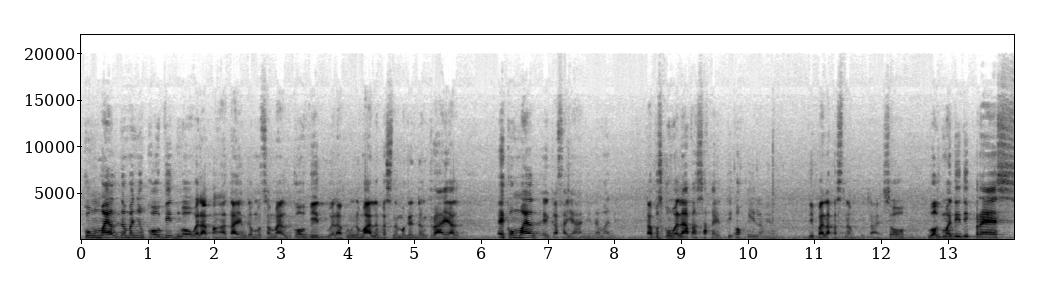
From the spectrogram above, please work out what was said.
Kung mild naman yung COVID mo, wala pa nga tayong gamot sa mild COVID, wala pang lumalabas na magandang trial, eh kung mild, eh kakayanin naman eh. Tapos kung wala ka sakit, di okay lang yun. Di palakas na po tayo. So, huwag madidepress,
